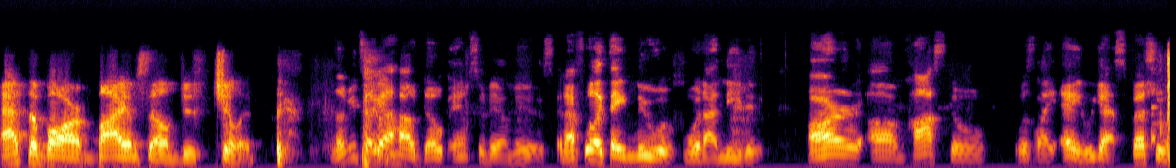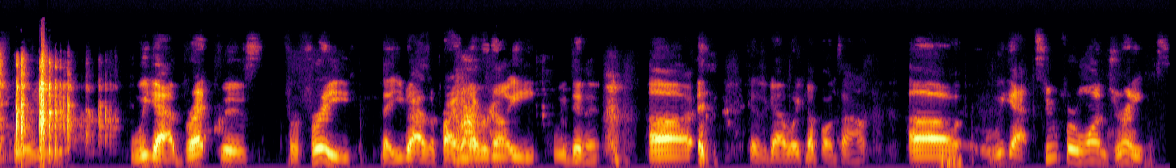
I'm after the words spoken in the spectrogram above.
At the bar by himself, just chilling. Let me tell you how dope Amsterdam is, and I feel like they knew what I needed. Our um, hostel was like, "Hey, we got specials for you. We got breakfast for free that you guys are probably never gonna eat. We didn't, uh, because you gotta wake up on time. Uh, we got two for one drinks,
